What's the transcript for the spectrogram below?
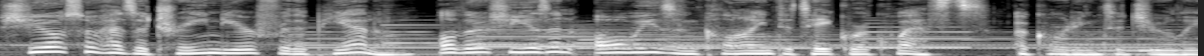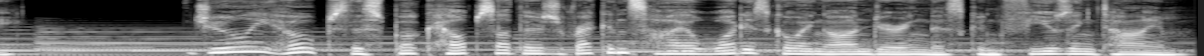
She also has a trained ear for the piano, although she isn't always inclined to take requests, according to Julie. Julie hopes this book helps others reconcile what is going on during this confusing time.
